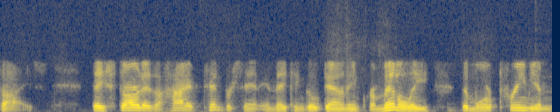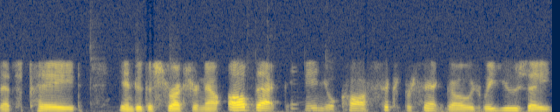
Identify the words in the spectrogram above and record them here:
size. They start as a high of 10% and they can go down incrementally the more premium that's paid into the structure. Now, of that annual cost, 6% goes. We use a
